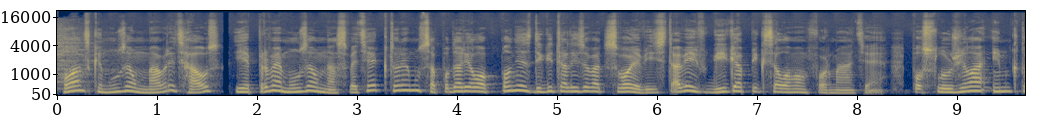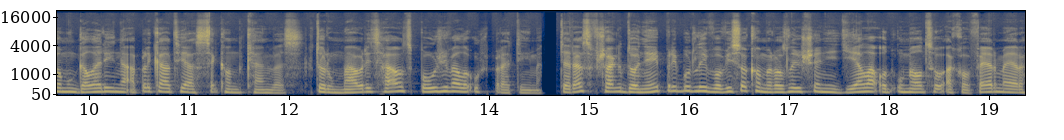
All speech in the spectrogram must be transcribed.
Holandské múzeum Maurits House je prvé múzeum na svete, ktorému sa podarilo plne zdigitalizovať svoje výstavy v gigapixelovom formáte. Poslúžila im k tomu galerijná aplikácia Second Canvas, ktorú Maurits House používalo už predtým. Teraz však do nej pribudli vo vysokom rozlíšení diela od umelcov ako Vermeer,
